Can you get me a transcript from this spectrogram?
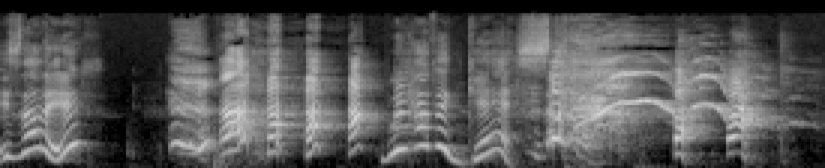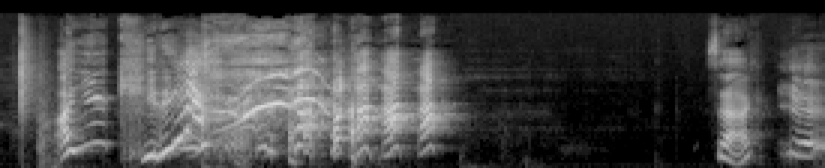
Is that it? we have a guest. Are you kidding? Zach? Yeah,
